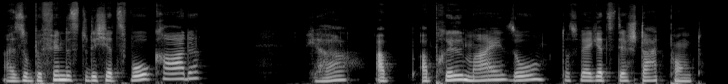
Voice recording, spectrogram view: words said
Also befindest du dich jetzt wo gerade? Ja, ab April, Mai, so. Das wäre jetzt der Startpunkt.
